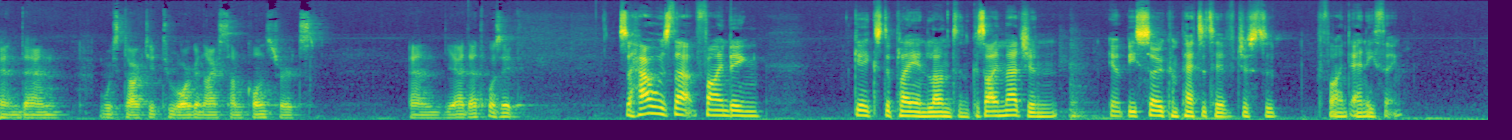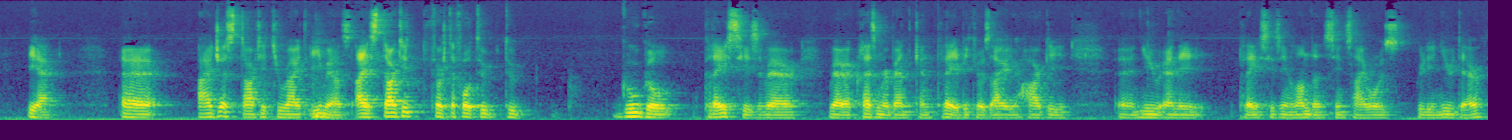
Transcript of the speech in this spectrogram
and then we started to organize some concerts and yeah that was it So how was that finding gigs to play in London? Because I imagine it would be so competitive just to find anything. yeah uh, i just started to write emails i started first of all to, to google places where where a klezmer band can play because i hardly uh, knew any places in london since i was really new there.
